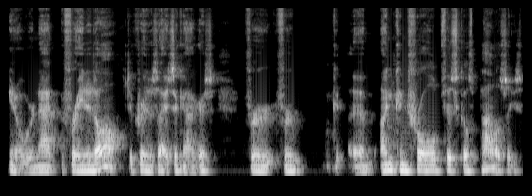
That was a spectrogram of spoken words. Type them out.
you know, were not afraid at all to criticize the Congress for, for uh, uncontrolled fiscal policies.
